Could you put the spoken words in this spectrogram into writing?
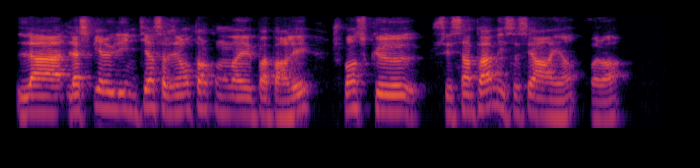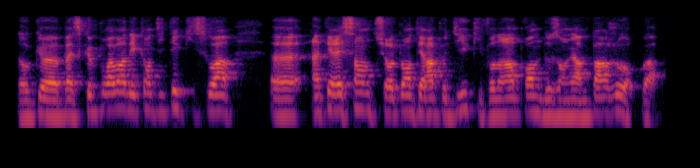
La, spiruline, tiens, ça faisait longtemps qu'on n'en avait pas parlé. Je pense que c'est sympa, mais ça sert à rien. Voilà. Donc, euh, parce que pour avoir des quantités qui soient euh, intéressantes sur le plan thérapeutique, il faudrait en prendre 200 grammes par jour, quoi.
